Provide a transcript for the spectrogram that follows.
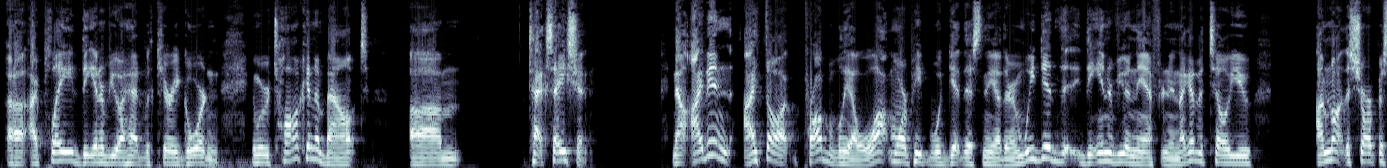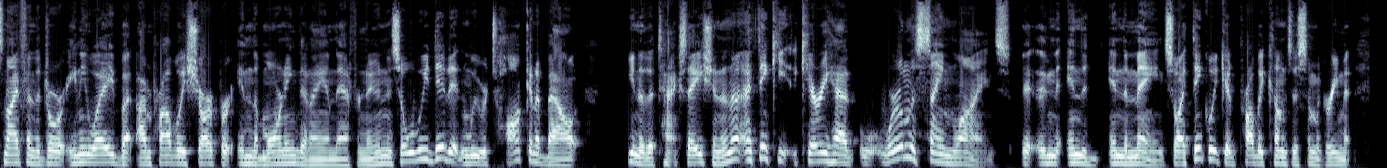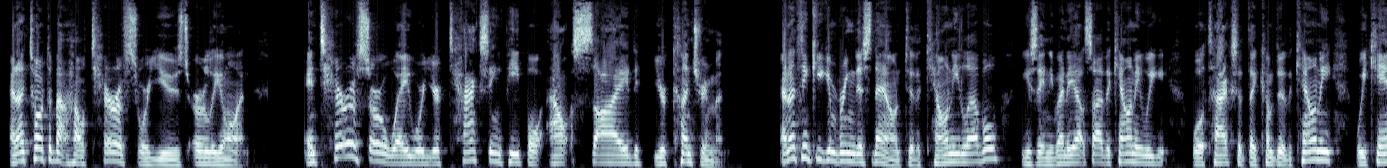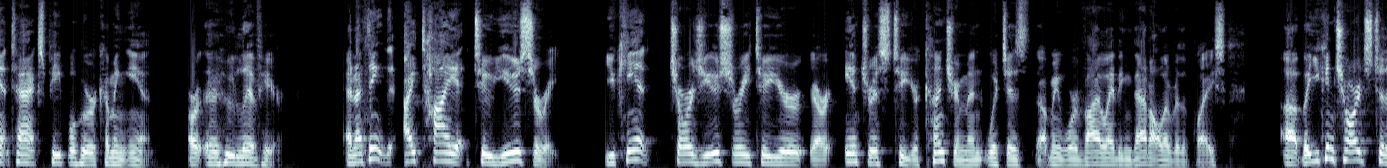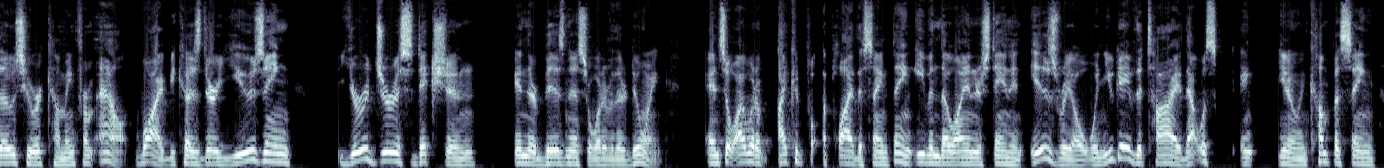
uh, I played the interview I had with Kerry Gordon, and we were talking about um, taxation. Now, I didn't. I thought probably a lot more people would get this than the other, and we did the, the interview in the afternoon. I got to tell you, I'm not the sharpest knife in the drawer anyway, but I'm probably sharper in the morning than I am the afternoon. And so we did it, and we were talking about you know the taxation, and I think he, Kerry had we're on the same lines in in the in the main, so I think we could probably come to some agreement. And I talked about how tariffs were used early on, and tariffs are a way where you're taxing people outside your countrymen. And I think you can bring this down to the county level. You can say anybody outside the county, we will tax if they come through the county. We can't tax people who are coming in or uh, who live here. And I think I tie it to usury. You can't charge usury to your or interest to your countrymen, which is, I mean, we're violating that all over the place. Uh, but you can charge to those who are coming from out. Why? Because they're using your jurisdiction in their business or whatever they're doing. And so I would I could p- apply the same thing, even though I understand in Israel when you gave the tithe, that was you know encompassing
